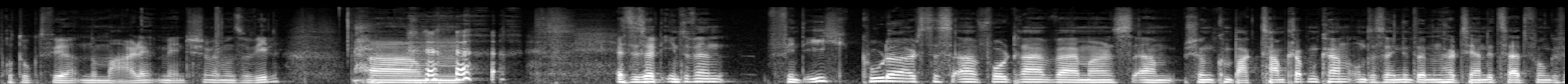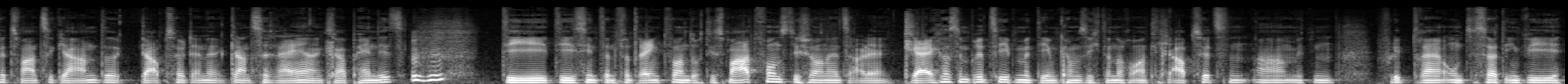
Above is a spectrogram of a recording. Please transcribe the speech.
Produkt für normale Menschen, wenn man so will. Ähm, es ist halt insofern finde ich, cooler als das äh, Fold 3, weil man es ähm, schon kompakt zusammenklappen kann und das erinnert dann halt sehr an die Zeit vor ungefähr 20 Jahren. Da gab es halt eine ganze Reihe an Klapp-Handys. Mhm. Die, die sind dann verdrängt worden durch die Smartphones, die schauen jetzt alle gleich aus im Prinzip, mit dem kann man sich dann auch ordentlich absetzen äh, mit dem Flip 3 und das hat irgendwie,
